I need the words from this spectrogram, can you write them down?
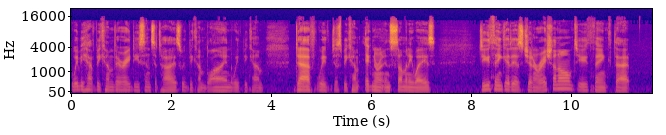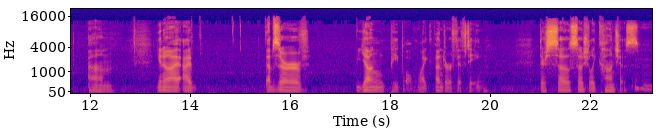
we have become very desensitized. We've become blind. We've become deaf. We've just become ignorant in so many ways. Do you think it is generational? Do you think that, um, you know, I, I observe young people like under 15. They're so socially conscious. Mm-hmm.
